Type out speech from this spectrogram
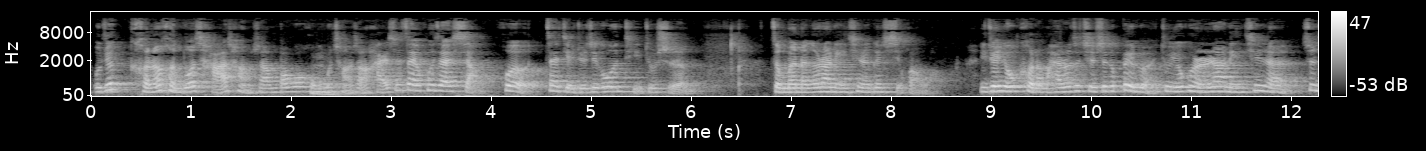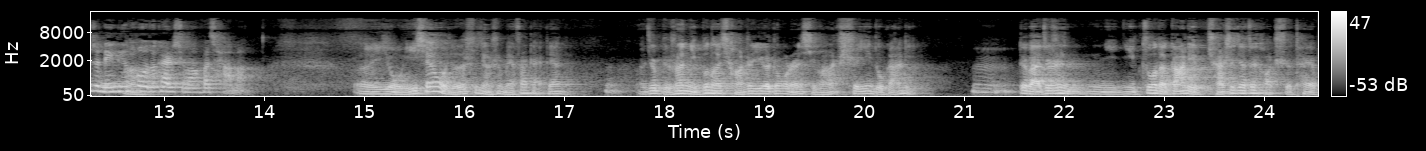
我觉得可能很多茶厂商，包括红木厂商，还是在会在想或在解决这个问题，就是。怎么能够让年轻人更喜欢我？你觉得有可能吗？还是说这其实是个悖论？就有可能让年轻人甚至零零后都开始喜欢喝茶吗？呃，有一些我觉得事情是没法改变的。嗯，就比如说你不能强制一个中国人喜欢吃印度咖喱，嗯，对吧？就是你你做的咖喱全世界最好吃，它也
